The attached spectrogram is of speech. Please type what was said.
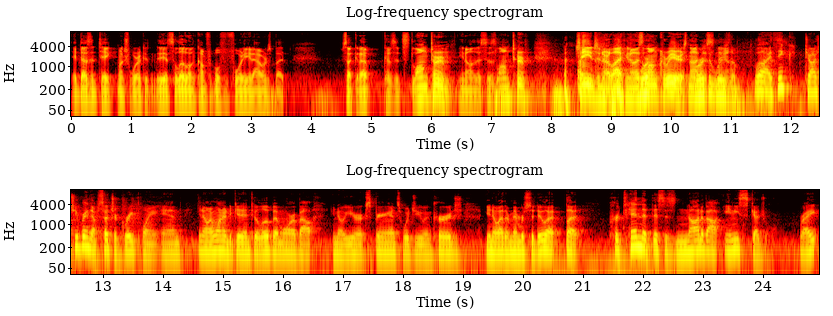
It doesn't take much work. It's a little uncomfortable for 48 hours, but suck it up because it's long term. You know, this is long term change in our life. You know, it's Word- a long career. It's not words just, of you know- wisdom. Well, I think Josh, you bring up such a great point, and you know, I wanted to get into a little bit more about you know your experience. Would you encourage you know other members to do it? But pretend that this is not about any schedule, right?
